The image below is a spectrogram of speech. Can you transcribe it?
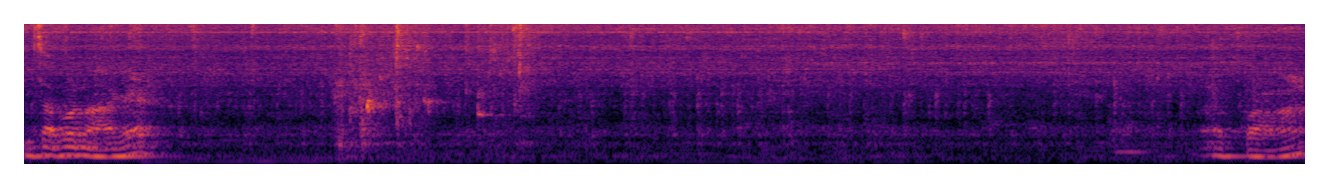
insaponare qua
